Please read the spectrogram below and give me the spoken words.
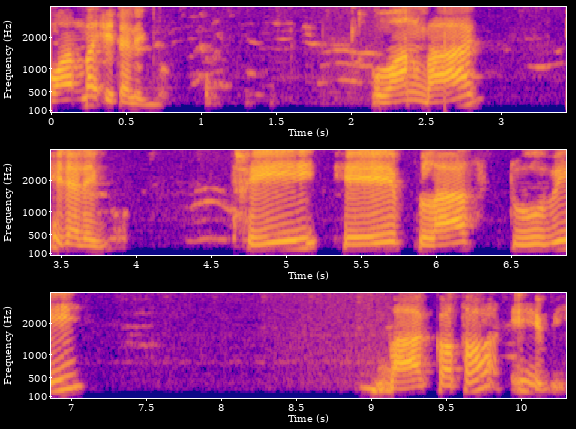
ওয়ান বাই এটা লিখব। ওয়ান ভাগ এটা লিখব। Three a plus two b ভাগ কত? এ বি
